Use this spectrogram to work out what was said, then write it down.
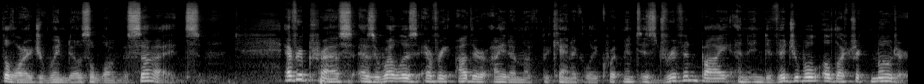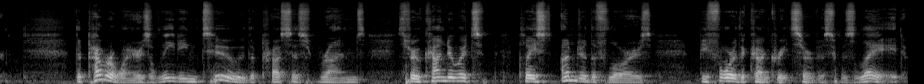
the large windows along the sides. Every press, as well as every other item of mechanical equipment, is driven by an individual electric motor. The power wires leading to the presses runs through conduits placed under the floors before the concrete surface was laid.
